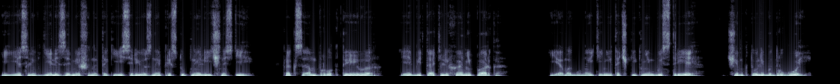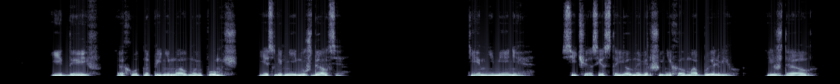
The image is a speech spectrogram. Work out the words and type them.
И если в деле замешаны такие серьезные преступные личности, как сам Брок Тейлор и обитатели Хани Парка, я могу найти ниточки к ним быстрее, чем кто-либо другой. И Дэйв охотно принимал мою помощь, если в ней нуждался. Тем не менее, Сейчас я стоял на вершине холма Бельвью и ждал,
